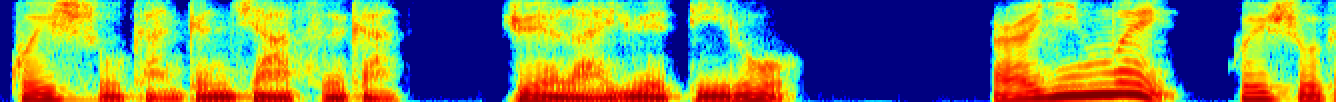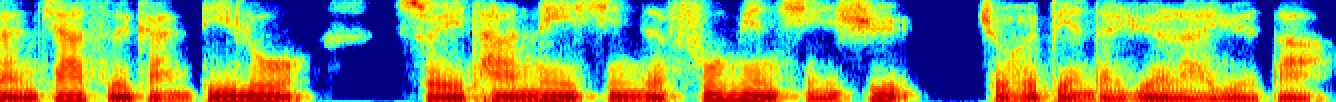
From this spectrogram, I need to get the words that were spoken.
归属感跟价值感越来越低落，而因为。归属感、价值感低落，所以他内心的负面情绪就会变得越来越大，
